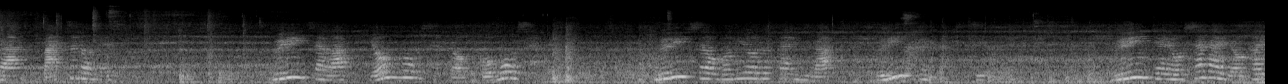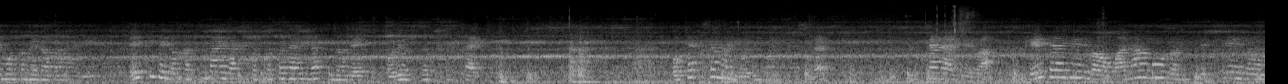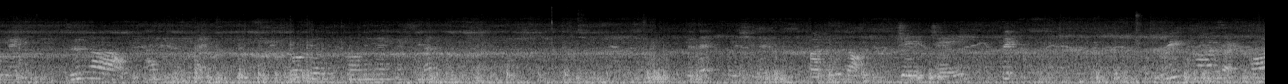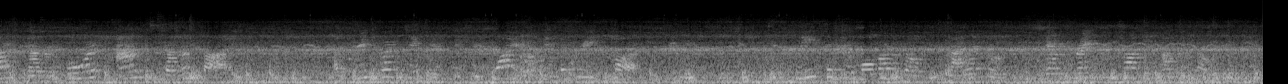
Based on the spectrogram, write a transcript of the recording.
は松戸ですグリーン車は4号車と5号車です。グリーン車をご利用の際にはグリーン券が必要です。グリーン券を車内でお買い求めの場合駅での発売額と異なります。のでご了承くださいお客様にお願いいたします。車内では携帯電話をマナーモードに設定の上通話はお控えくださいご Matsudo JJ6 Three cars number 4 and number 5 A three-card ticket is required in the green car. Please set your mobile phone silent mode and refrain from talking on the phone.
